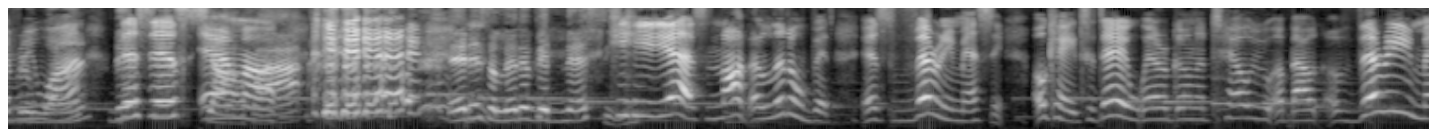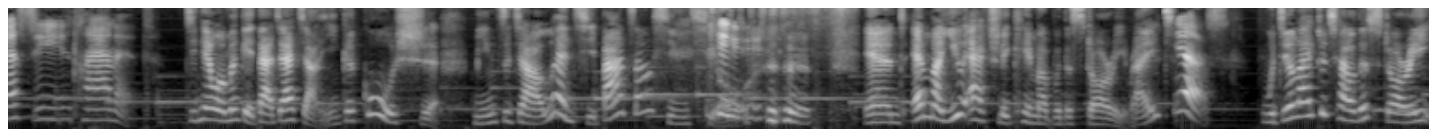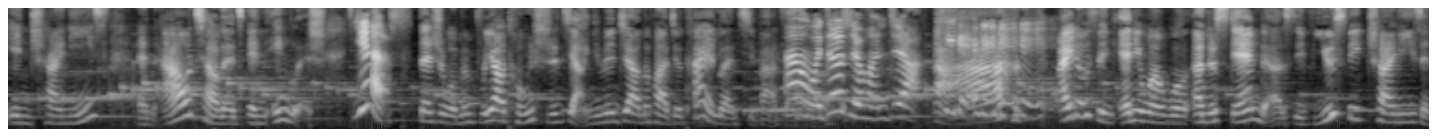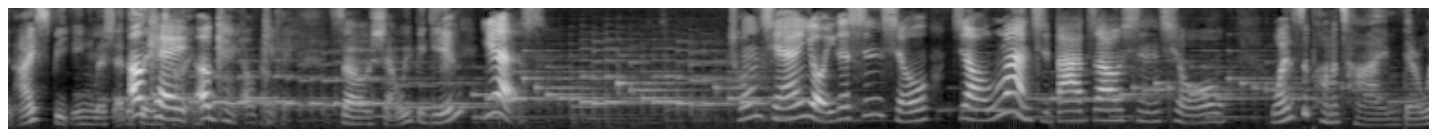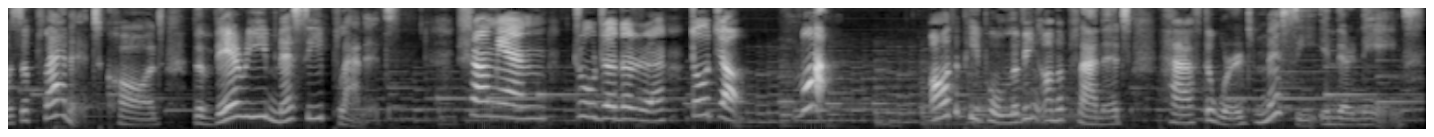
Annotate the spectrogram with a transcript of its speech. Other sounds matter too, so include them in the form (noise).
everyone. This is Emma. (laughs) it is a little bit messy. yes, (laughs) not a little bit. It's very messy. Okay, today we're gonna tell you about a very messy planet. 今天我们给大家讲一个故事，名字叫《乱七八糟星球》。and (laughs) Emma, you actually came up with the story, right? Yes. Would you like to tell the story in Chinese and I'll tell it in English? Yes. 但是我们不要同时讲，因为这样的话就太乱七八糟。啊，我就喜欢这样。I don't think anyone will understand us if you speak Chinese and I speak English at the same okay, time. Okay, okay, okay. So, shall we begin? Yes. 从前有一个星球叫乱七八糟星球。 once upon a time, there was a planet called the Very Messy Planet. 上面住着的人都叫乱。All the people living on the planet have the word messy in their names.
